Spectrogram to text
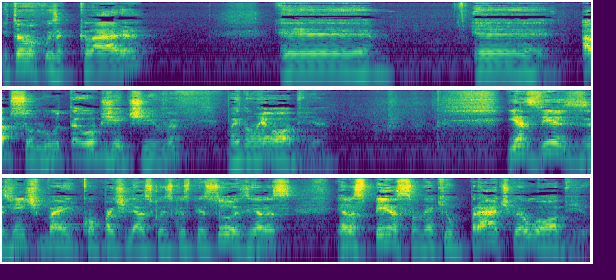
Então é uma coisa clara, é, é absoluta, objetiva, mas não é óbvia. E às vezes a gente vai compartilhar as coisas com as pessoas e elas, elas pensam né, que o prático é o óbvio.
